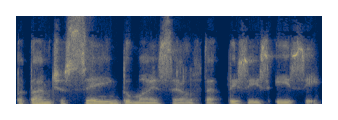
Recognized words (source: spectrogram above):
but I'm just saying to myself that this is easy.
